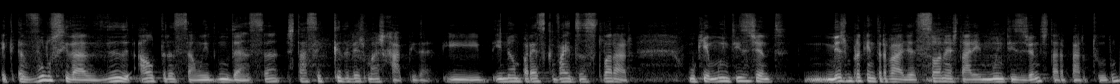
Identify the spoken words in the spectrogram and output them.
é que a velocidade de alteração e de mudança está a ser cada vez mais rápida e, e não parece que vai desacelerar, o que é muito exigente mesmo para quem trabalha só nesta área é muito exigente, estar a par de tudo,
